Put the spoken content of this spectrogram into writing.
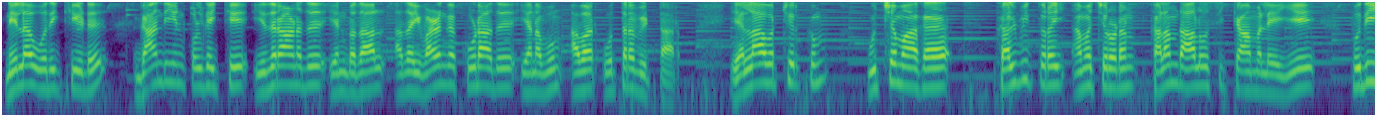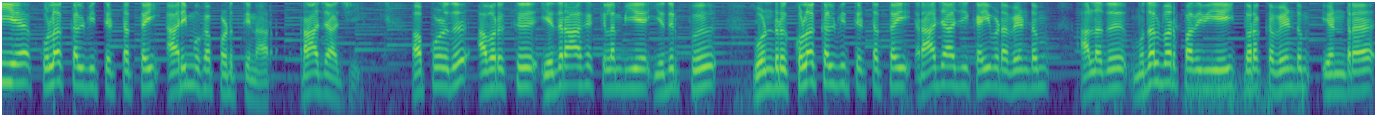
நில ஒதுக்கீடு காந்தியின் கொள்கைக்கு எதிரானது என்பதால் அதை வழங்கக்கூடாது எனவும் அவர் உத்தரவிட்டார். எல்லாவற்றிற்கும் உச்சமாக கல்வித்துறை அமைச்சருடன் கலந்தாலோசிக்காமலேயே புதிய குலக்கல்வி திட்டத்தை அறிமுகப்படுத்தினார் ராஜாஜி. அப்பொழுது அவருக்கு எதிராக கிளம்பிய எதிர்ப்பு ஒன்று குலக்கல்வி திட்டத்தை ராஜாஜி கைவிட வேண்டும் அல்லது முதல்வர் பதவியை துறக்க வேண்டும் என்ற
